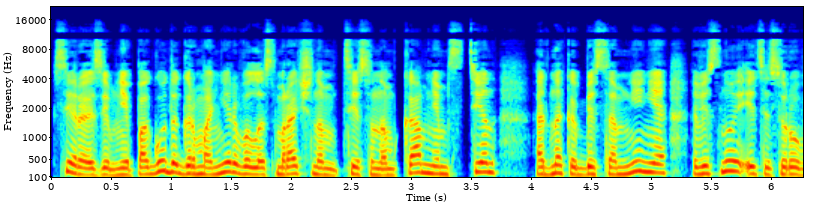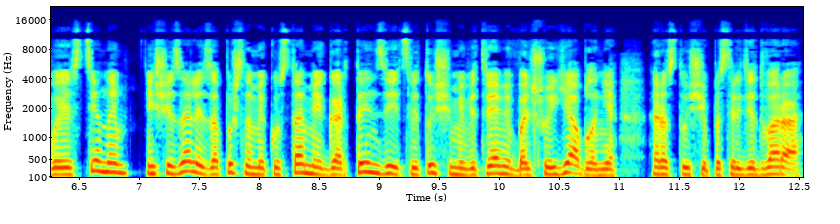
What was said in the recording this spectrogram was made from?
Серая зимняя погода гармонировала с мрачным тесаным камнем стен, однако, без сомнения, весной эти суровые стены исчезали за пышными кустами гортензии и цветущими ветвями большой яблони, растущей посреди двора.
